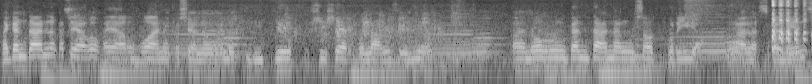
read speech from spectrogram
Nagandaan lang kasi ako kaya kukuhanan ko siya ng ano video. Si-share ko lang sa inyo. Anong ganda ng South Korea, ng Alaska Men's.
